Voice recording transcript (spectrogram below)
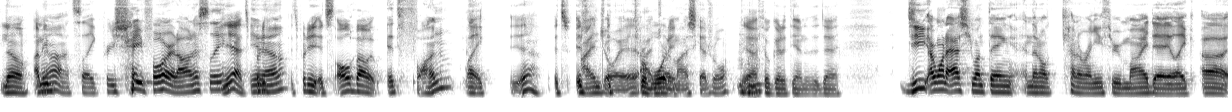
no, I mean, no, it's like pretty straightforward, honestly. yeah, it's pretty. You know, It's pretty. It's all about. it's fun. Like Yeah, it's. it's I enjoy it's it. Rewarding. my schedule. Yeah, I Mhm. feel good at the end of the day. Do you, I want to ask you one thing, and then I'll kind of run you through my day. Like uh,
